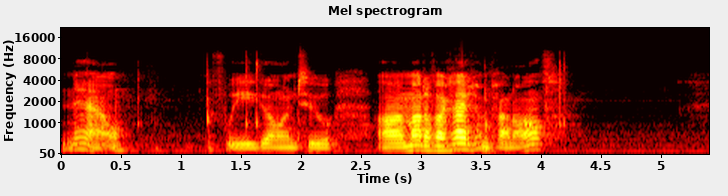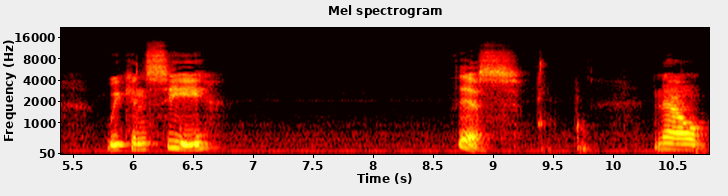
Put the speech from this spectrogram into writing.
Now, if we go into our modification panel, we can see this. Now,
